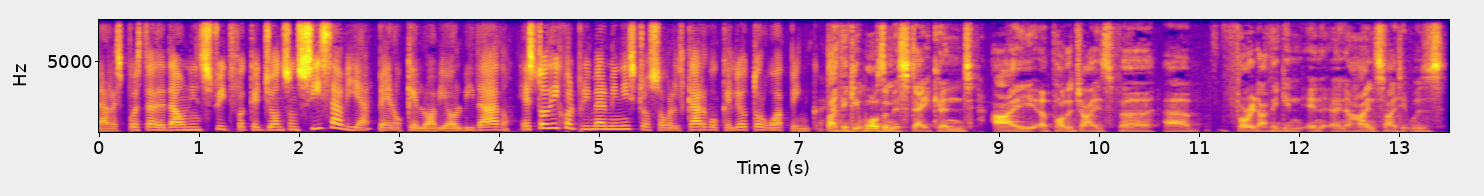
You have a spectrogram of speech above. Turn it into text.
La respuesta de Downing Street fue que Johnson sí sabía, pero que lo había olvidado. Esto dijo el primer ministro sobre el cargo que le otorgó a Pinker. I think it was a mistake and I apologize for, uh, for it. I think in, in, in hindsight it was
